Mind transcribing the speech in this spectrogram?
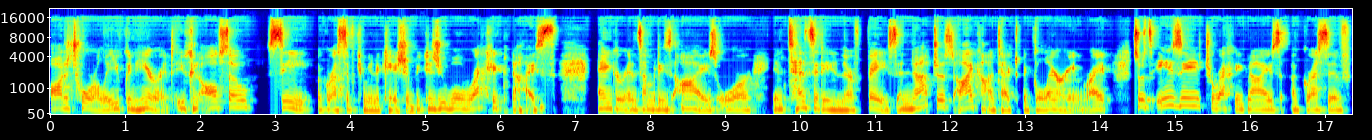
auditorily, you can hear it. You can also see aggressive communication because you will recognize anger in somebody's eyes or intensity in their face and not just eye contact, but glaring, right? So it's easy to recognize aggressive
